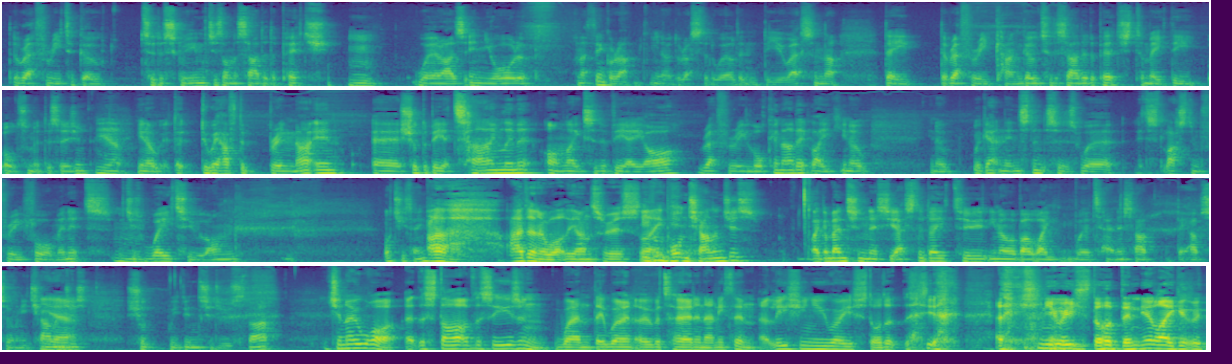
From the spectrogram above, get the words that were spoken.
the referee to go to the screen, which is on the side of the pitch, Mm. whereas in Europe and I think around you know the rest of the world in the US and that they the referee can go to the side of the pitch to make the ultimate decision. Yeah. You know, th- do we have to bring that in? Uh, should there be a time limit on like sort of VAR referee looking at it? Like you know, you know we're getting instances where it's lasting three four minutes, which is Mm. way too long. What do you think? Uh, I don't know what the answer is. Even Like, putting challenges. Like I mentioned this yesterday to you know about like where tennis have they have so many challenges. Should we introduce that? Do you know what? At the start of the season, when they weren't overturning anything, at least you knew where you stood. At, at least you knew where you stood, didn't you? Like it was,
